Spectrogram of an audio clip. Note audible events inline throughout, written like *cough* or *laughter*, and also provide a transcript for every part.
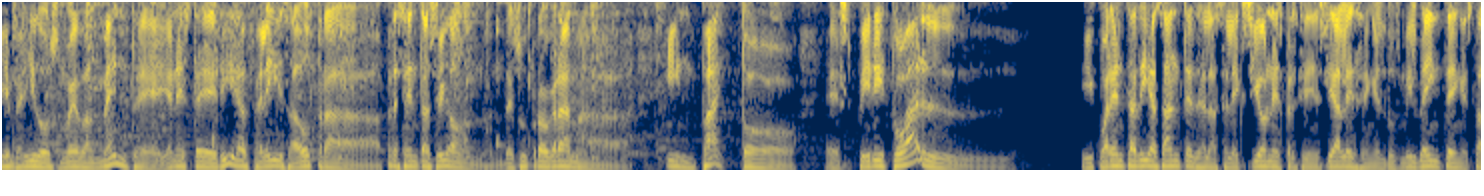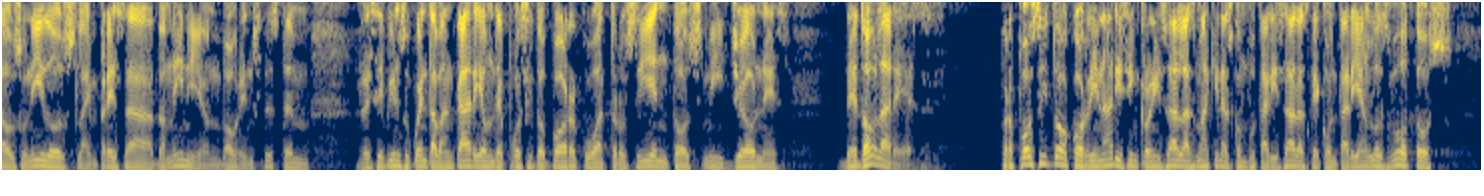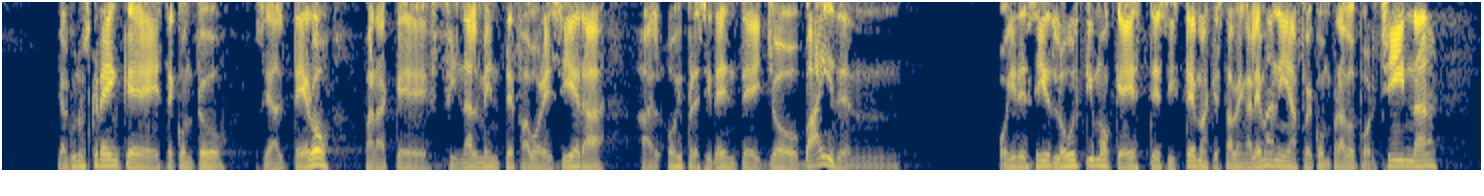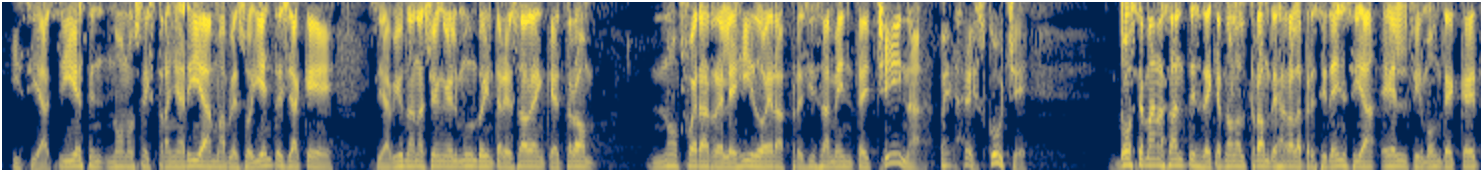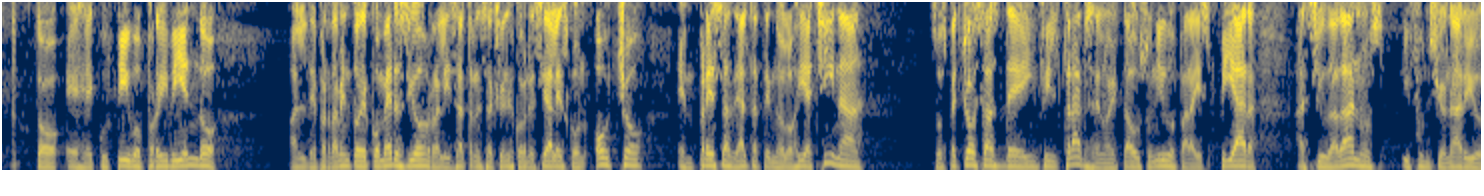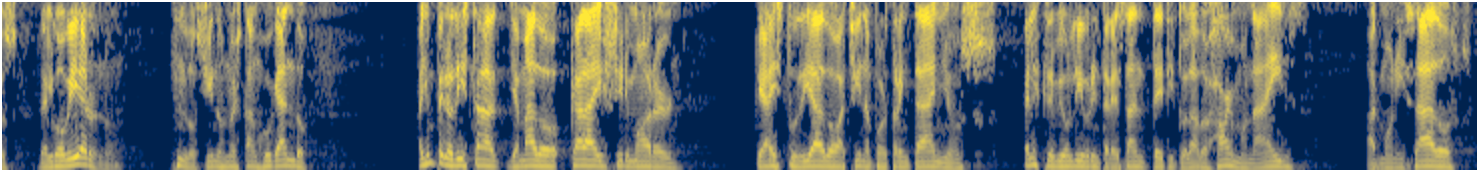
Bienvenidos nuevamente y en este día feliz a otra presentación de su programa Impacto Espiritual. Y 40 días antes de las elecciones presidenciales en el 2020 en Estados Unidos, la empresa Dominion Voting System recibió en su cuenta bancaria un depósito por 400 millones de dólares. Propósito, coordinar y sincronizar las máquinas computarizadas que contarían los votos. Y algunos creen que ese conteo se alteró para que finalmente favoreciera al hoy presidente Joe Biden. Oí decir lo último que este sistema que estaba en Alemania fue comprado por China, y si así es, no nos extrañaría, amables oyentes, ya que si había una nación en el mundo interesada en que Trump no fuera reelegido, era precisamente China. *laughs* Escuche, dos semanas antes de que Donald Trump dejara la presidencia, él firmó un decreto ejecutivo prohibiendo al Departamento de Comercio realizar transacciones comerciales con ocho empresas de alta tecnología china sospechosas de infiltrarse en los Estados Unidos para espiar a ciudadanos y funcionarios del gobierno. *laughs* Los chinos no están jugando. Hay un periodista llamado Karai Shirimoto que ha estudiado a China por 30 años. Él escribió un libro interesante titulado Harmonize, Armonizados,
